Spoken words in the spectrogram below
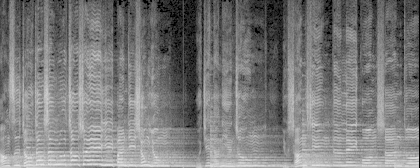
当四周掌声如潮水一般的汹涌，我见到你眼中有伤心的泪光闪动。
